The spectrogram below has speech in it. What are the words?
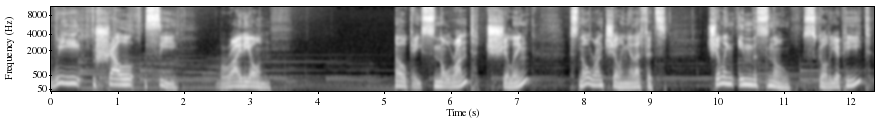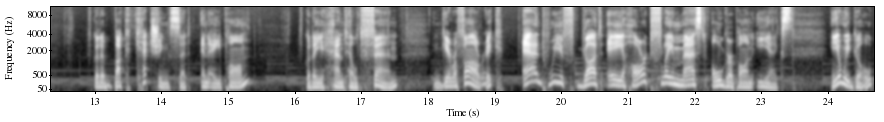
We shall see. Righty on. Okay, Snorunt, chilling. Snorunt, chilling, yeah, that fits. Chilling in the snow. Scolipede. We've got a bug catching set, an Aipom. We've got a handheld fan. Girafarig. And we've got a Heart Flame Mask Ogerpon EX. Here we go.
